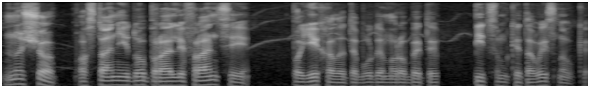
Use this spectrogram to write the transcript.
Ну що, останній доп раллі Франції. Поїхали та будемо робити підсумки та висновки.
